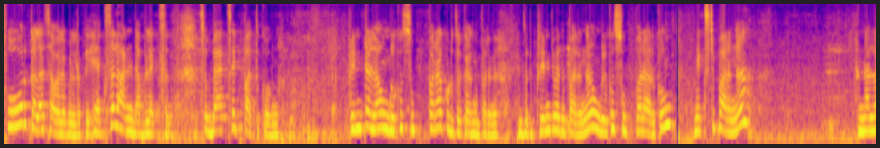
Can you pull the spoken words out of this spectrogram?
ஃபோர் கலர்ஸ் அவைலபிள் இருக்குது XL and double XL so back side பார்த்துக்கோங்க. பிரிண்டெல்லாம் உங்களுக்கு சூப்பராக கொடுத்துருக்காங்க பாருங்கள் இதோட பிரிண்ட் வந்து பாருங்கள் உங்களுக்கு சூப்பராக இருக்கும். நெக்ஸ்ட் பாருங்கள் நல்ல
